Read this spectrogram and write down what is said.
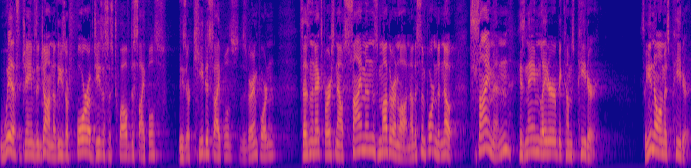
with James and John. Now, these are four of Jesus' 12 disciples these are key disciples. This is very important. It says in the next verse, now Simon's mother in law. Now, this is important to note. Simon, his name later becomes Peter. So you know him as Peter.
